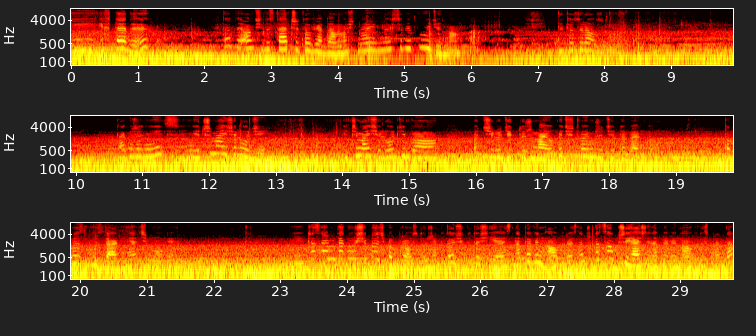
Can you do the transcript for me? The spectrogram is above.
I, i wtedy, wtedy on ci dostarczy tą wiadomość, no i, no i sobie pójdzie, no. Ty to zrozum. Także nic, nie trzymaj się ludzi. Trzymaj się ludzi, bo, ci ludzie, którzy mają być w twoim życiu, to będą. To bez dwóch zdań, ja ci mówię. I czasami tak musi być po prostu, że ktoś, ktoś jest na pewien okres, na przykład są przyjaźnie na pewien okres, prawda?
